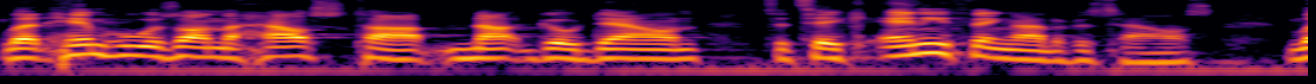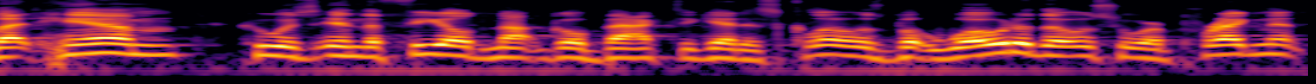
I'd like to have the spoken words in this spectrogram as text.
Let him who is on the housetop not go down to take anything out of his house. Let him who is in the field not go back to get his clothes. But woe to those who are pregnant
